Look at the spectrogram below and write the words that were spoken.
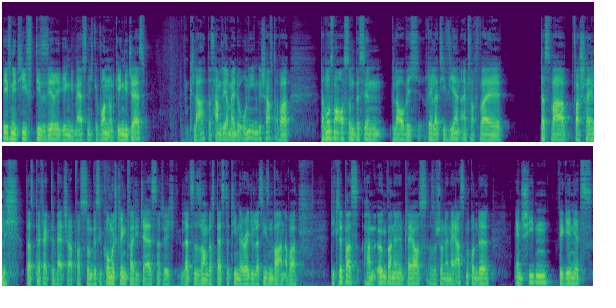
definitiv diese Serie gegen die Mavs nicht gewonnen. Und gegen die Jazz, klar, das haben sie am Ende ohne ihn geschafft, aber da muss man auch so ein bisschen, glaube ich, relativieren, einfach weil das war wahrscheinlich das perfekte Matchup, was so ein bisschen komisch klingt, weil die Jazz natürlich letzte Saison das beste Team der Regular Season waren, aber die Clippers haben irgendwann in den Playoffs, also schon in der ersten Runde, entschieden, wir gehen jetzt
